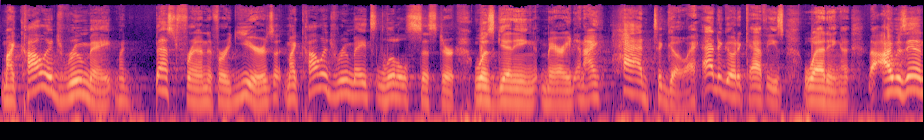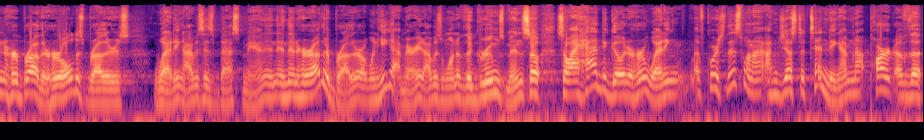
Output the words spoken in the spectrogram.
my college roommate, my best friend for years, my college roommate's little sister was getting married, and I had to go. I had to go to Kathy's wedding. I was in her brother, her oldest brother's wedding. I was his best man. And, and then her other brother, when he got married, I was one of the groomsmen. So, so I had to go to her wedding. Of course, this one I, am just attending. I'm not part of the,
